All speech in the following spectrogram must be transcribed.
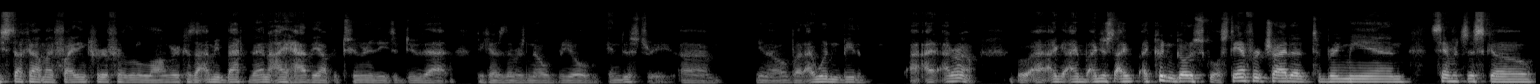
stuck out my fighting career for a little longer because I mean back then I had the opportunity to do that because there was no real industry. Um, you know, but I wouldn't be the I, I don't know. I, I, I just I, I couldn't go to school. Stanford tried to to bring me in, San Francisco,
